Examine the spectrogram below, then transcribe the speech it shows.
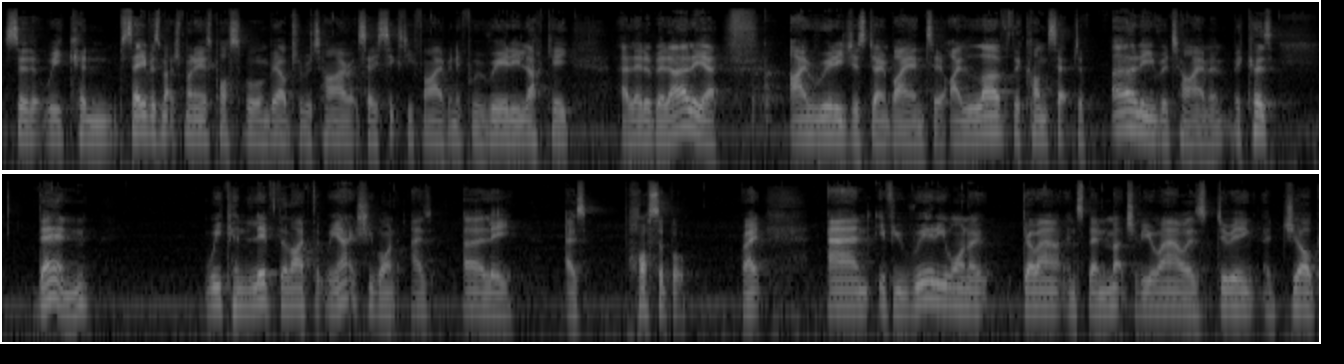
so that we can save as much money as possible and be able to retire at, say, 65. And if we're really lucky, a little bit earlier, I really just don't buy into. I love the concept of early retirement because then we can live the life that we actually want as early as possible, right? And if you really want to go out and spend much of your hours doing a job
